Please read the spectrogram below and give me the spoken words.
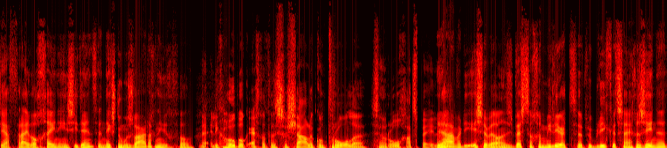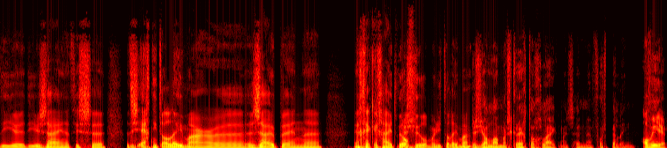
ja, vrijwel geen incidenten. Niks noemenswaardig in ieder geval. Nee, en ik hoop ook echt dat de sociale controle zijn rol gaat spelen. Ja, maar die is er wel. En het is best een gemilleerd eh, publiek. Het zijn gezinnen die, er- die er zijn. Het is, eh, het is echt niet alleen maar eh, zuipen en, eh, en gekkigheid. Wel Dus- veel, maar niet alleen maar. Dus Jan Lammers kreeg toch gelijk met zijn eh, voorspelling. Alweer.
